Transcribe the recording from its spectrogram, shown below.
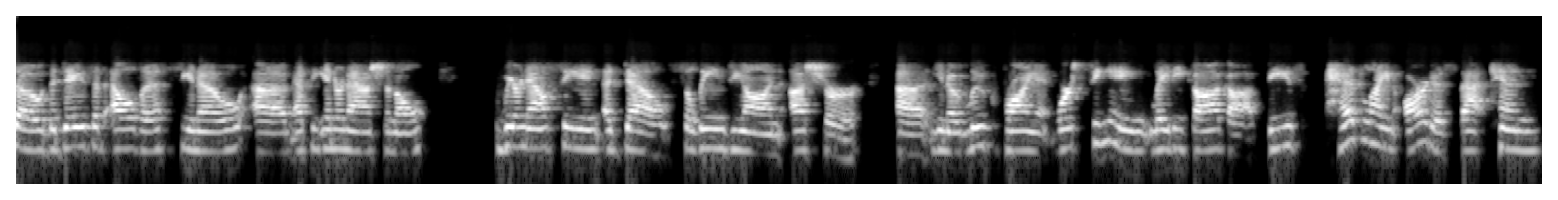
So the days of Elvis, you know, um, at the International, we're now seeing Adele, Celine Dion, Usher, uh, you know, Luke Bryan. We're seeing Lady Gaga. These headline artists that can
